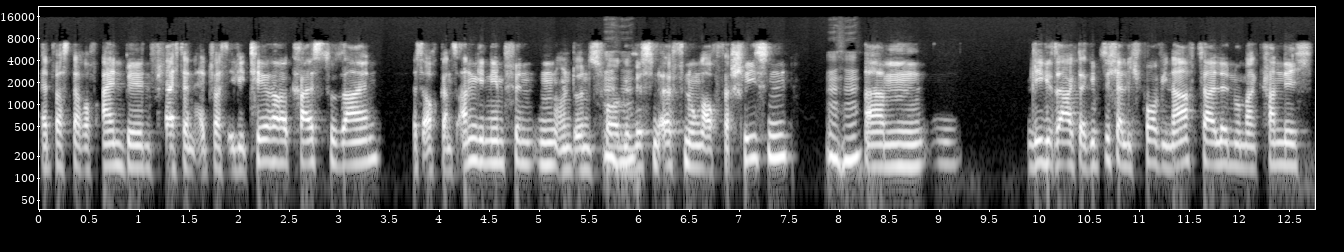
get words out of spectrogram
etwas darauf einbilden, vielleicht ein etwas elitärer Kreis zu sein, es auch ganz angenehm finden und uns vor mhm. gewissen Öffnungen auch verschließen. Mhm. Ähm, wie gesagt, da gibt es sicherlich Vor- wie Nachteile, nur man kann nicht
